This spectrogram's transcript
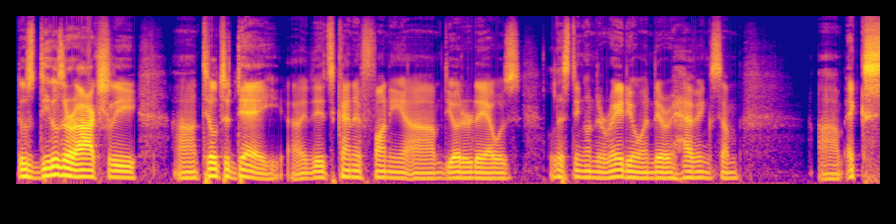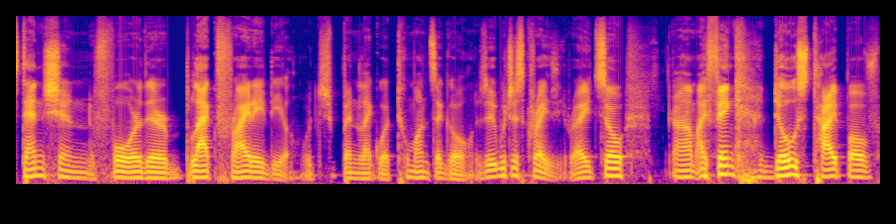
those deals are actually uh, till today. Uh, it's kind of funny um, the other day i was listening on the radio and they were having some um, extension for their black friday deal which been like what two months ago which is crazy right? So um, i think those type of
